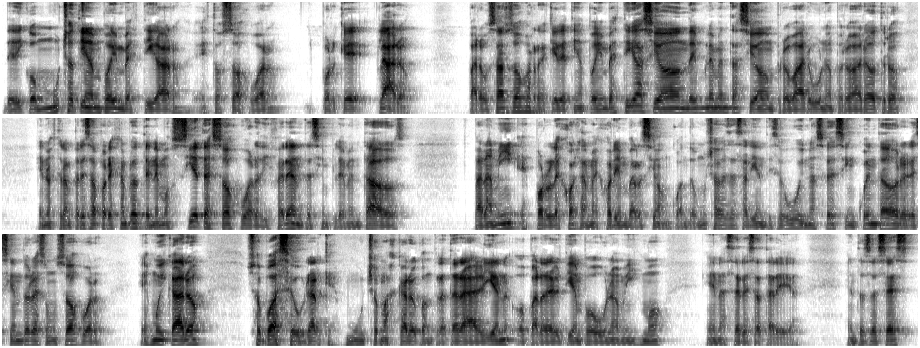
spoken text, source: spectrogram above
dedico mucho tiempo a investigar estos software, porque, claro, para usar software requiere tiempo de investigación, de implementación, probar uno, probar otro. En nuestra empresa, por ejemplo, tenemos 7 software diferentes implementados. Para mí es por lejos la mejor inversión. Cuando muchas veces alguien dice, uy, no sé, 50 dólares, 100 dólares un software es muy caro, yo puedo asegurar que es mucho más caro contratar a alguien o perder el tiempo uno mismo en hacer esa tarea. Entonces es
